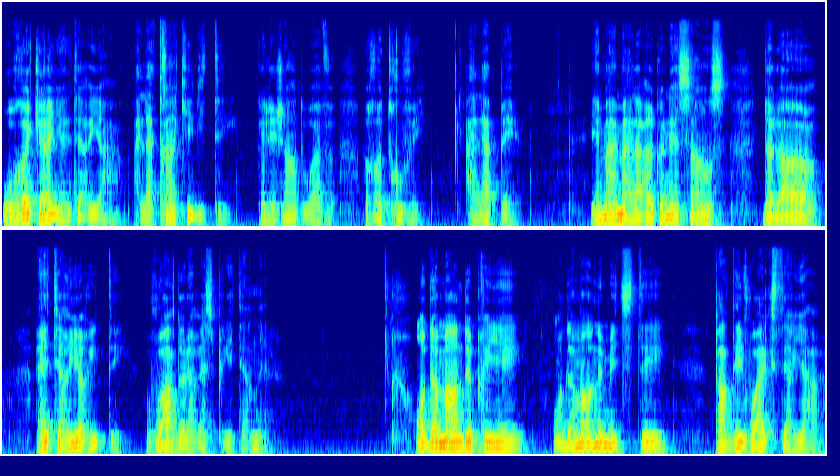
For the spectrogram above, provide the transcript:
au recueil intérieur, à la tranquillité, que les gens doivent retrouver, à la paix, et même à la reconnaissance de leur intériorité, voire de leur esprit éternel. On demande de prier, on demande de méditer par des voies extérieures,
